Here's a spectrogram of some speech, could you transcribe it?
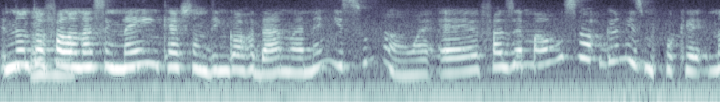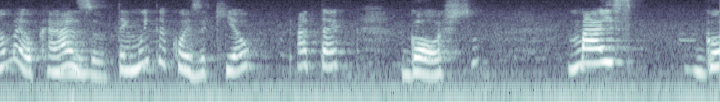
Não estou uhum. falando assim nem em questão de engordar, não é nem isso não. É, é fazer mal ao seu organismo. Porque no meu caso, uhum. tem muita coisa que eu até gosto, mas go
